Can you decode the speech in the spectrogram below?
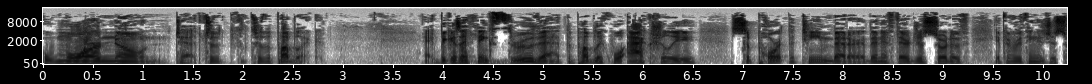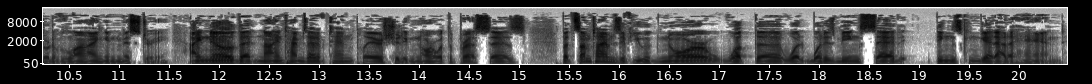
more known to, to, to the public. Because I think through that, the public will actually support the team better than if they're just sort of if everything is just sort of lying in mystery. I know that 9 times out of 10 players should ignore what the press says, but sometimes if you ignore what the what what is being said, things can get out of hand.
